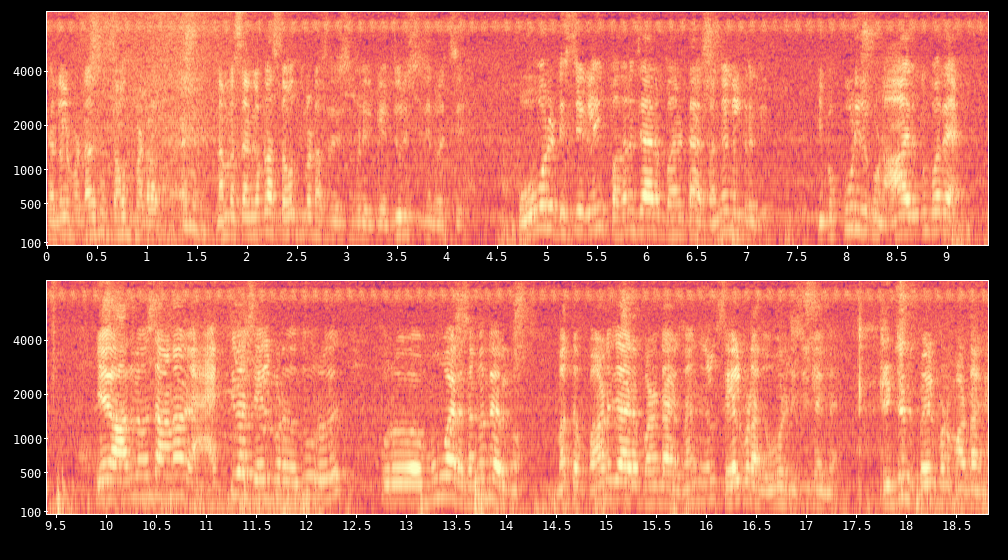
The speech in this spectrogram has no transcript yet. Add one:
Central Madras South Madras நம்ம சங்கம்லாம் சவுத் மெட்ராஸ் ரெஜிஸ்டர் பண்ணியிருக்கேன் ஜூரிஸ்டிஷன் வச்சு. ஒவ்வொரு டிஸ்ட்ரிக்ட்லேயும் பதினஞ்சாயிரம் பதினெட்டாயிரம் சங்கங்கள் இருக்குது இப்போ கூடி இருக்கும் நான் இருக்கும்போதே ஏ அதில் வந்து ஆனால் ஆக்டிவாக செயல்படுறது வந்து ஒரு ஒரு மூவாயிரம் சங்கம் தான் இருக்கும். மற்ற பதினஞ்சாயிரம் பன்னெண்டாயிரம் சங்கங்கள் செயல்படாது ஒவ்வொரு டிஸ்ட்ரிக்ட்லேயுமே ரிட்டர்ன் ஃபைல் பண்ண மாட்டாங்க.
